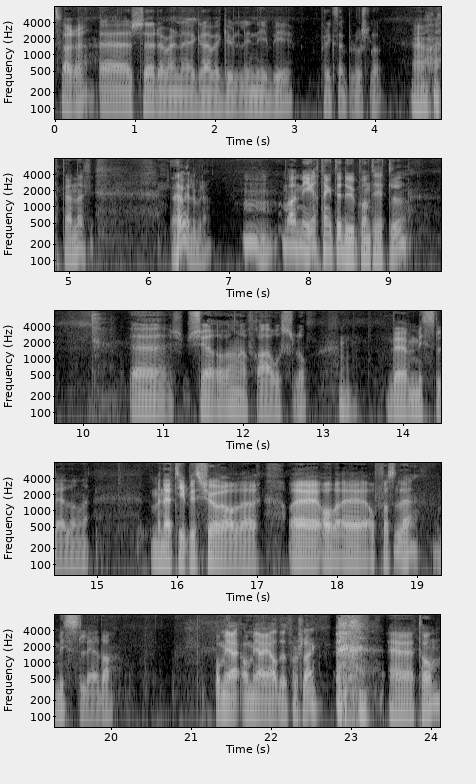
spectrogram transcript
Sverre? Eh, Sjørøverne graver gull i Nyby, f.eks. Oslo. Ja, den er fi... Det er veldig bra. Mm. Hva, mer tenkte du på en tittel? Eh, Sjørøverne fra Oslo. Det er misledende. Men det er typisk sjørøveroppførsel, oppførsel, det. Misleda. Om jeg, om jeg hadde et forslag? Eh, Tom?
